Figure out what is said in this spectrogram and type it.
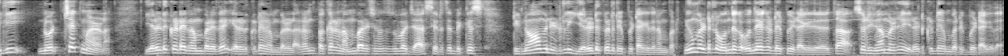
ಇಲ್ಲಿ ನೋಟ್ ಚೆಕ್ ಮಾಡೋಣ. ಎರಡು ಕಡೆ ನಂಬರ್ ಇದೆ, ಎರಡು ಕಡೆ ನಂಬರ್ ಇಲ್ಲ. ನನ್ನ ಪ್ರಕಾರ ನಂಬರ್ ಚಾನ್ಸಸ್ ತುಂಬ ಜಾಸ್ತಿ ಇರುತ್ತೆ ಬಿಕಾಸ್ ಡಿನಾಮಿನೇಟರ್ಲಿ ಎರಡು ಕಡೆ ರಿಪೀಟ್ ಆಗಿದೆ ನಂಬರ್ ನ್ಯೂಮಿನೇಟರ್ ಒಂದೇ ಒಂದೇ ಕಡೆ ರಿಪೀಟ್ ಆಗಿದೆ ಆಯಿತಾ? ಸೊ ಡಿನಾಮಿನೇಟರ್ ಎರಡು ಕಡೆ ನಂಬರ್ ರಿಪೀಟ್ ಆಗಿದೆ.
